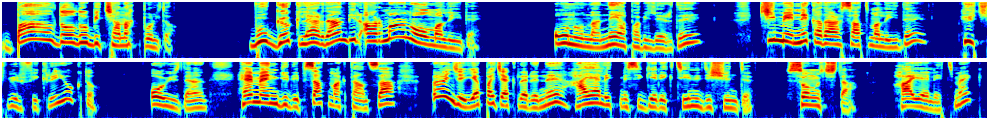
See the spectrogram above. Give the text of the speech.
bal dolu bir çanak buldu. Bu göklerden bir armağan olmalıydı. Onunla ne yapabilirdi? Kime ne kadar satmalıydı? Hiçbir fikri yoktu. O yüzden hemen gidip satmaktansa önce yapacaklarını hayal etmesi gerektiğini düşündü. Sonuçta hayal etmek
